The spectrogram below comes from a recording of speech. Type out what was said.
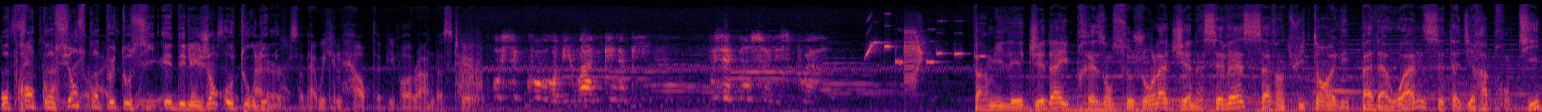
on prend conscience qu'on peut aussi aider les gens autour de nous. So that we can help the people around us too. Au secours, Obi-Wan Kenobi. Vous êtes mon seul espoir. Parmi les Jedi présents ce jour-là, Gianna Seves, à 28 ans, elle est padawan, c'est-à-dire apprentie.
